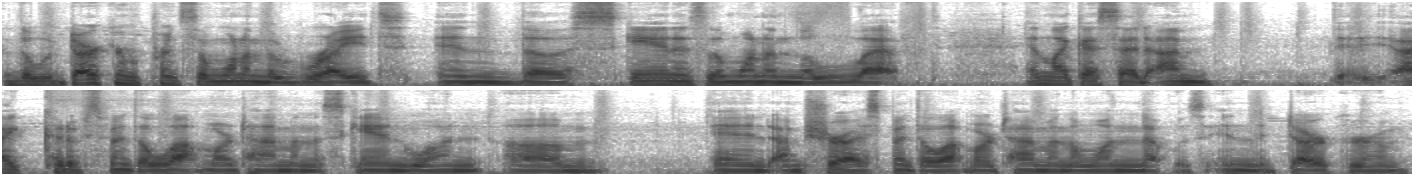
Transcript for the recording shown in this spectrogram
the darkroom print's the one on the right, and the scan is the one on the left. And like I said, I'm. I could have spent a lot more time on the scanned one. Um, and I'm sure I spent a lot more time on the one that was in the dark room.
